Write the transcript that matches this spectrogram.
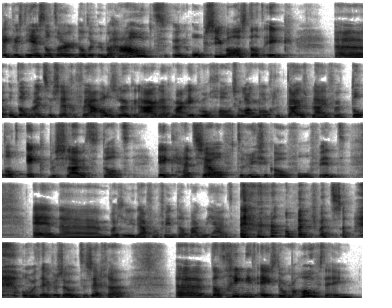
Ik wist niet eens dat er, dat er überhaupt een optie was dat ik op dat moment zou zeggen van ja, alles leuk en aardig, maar ik wil gewoon zo lang mogelijk thuis blijven totdat ik besluit dat ik het zelf te risicovol vind. En wat jullie daarvan vinden, dat maakt me niet uit. om, even zo, om het even zo te zeggen. Um, dat ging niet eens door mijn hoofd heen.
